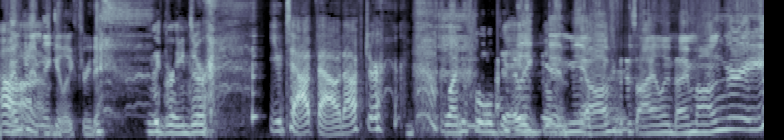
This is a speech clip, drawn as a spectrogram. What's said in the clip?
I wouldn't make Um, it like three days. The grains are you tap out after one full day. really get me off this island. I'm hungry.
